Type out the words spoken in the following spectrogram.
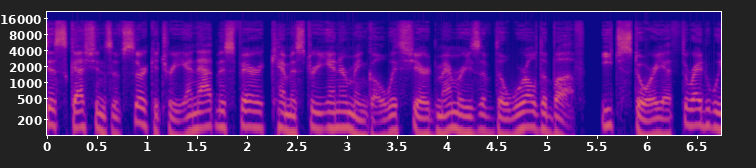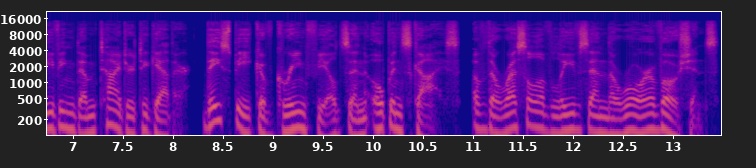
Discussions of circuitry and atmospheric chemistry intermingle with shared memories of the world above, each story a thread weaving them tighter together. They speak of green fields and open skies, of the rustle of leaves and the roar of oceans.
